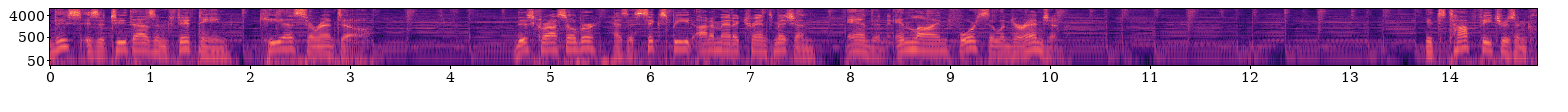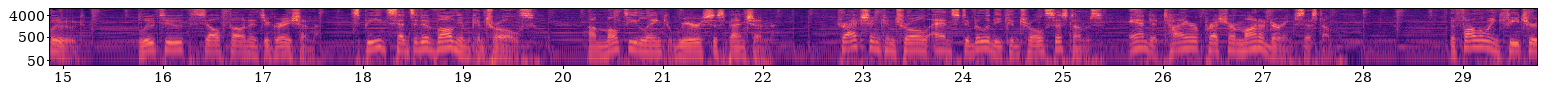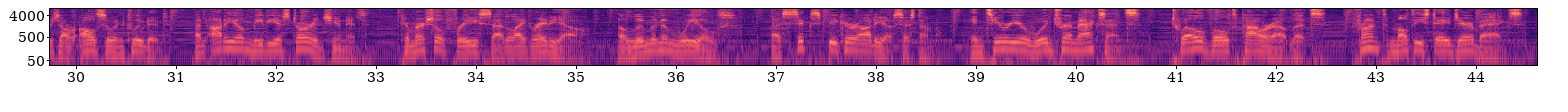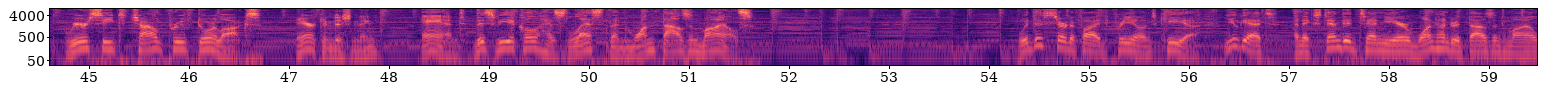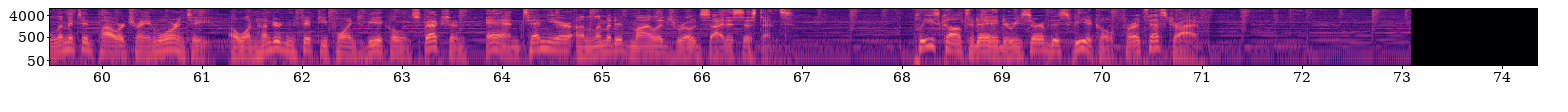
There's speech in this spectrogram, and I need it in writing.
This is a 2015 Kia Sorento. This crossover has a six-speed automatic transmission and an inline four-cylinder engine. Its top features include Bluetooth cell phone integration, speed-sensitive volume controls, a multi-link rear suspension, traction control and stability control systems, and a tire pressure monitoring system. The following features are also included. An audio media storage unit, commercial-free satellite radio, aluminum wheels, a six-speaker audio system, interior wood trim accents, 12-volt power outlets, front multi-stage airbags, rear seat child-proof door locks, air conditioning, and this vehicle has less than 1,000 miles. With this certified pre-owned Kia, you get an extended 10-year, 100,000-mile limited powertrain warranty, a 150-point vehicle inspection, and 10-year unlimited mileage roadside assistance. Please call today to reserve this vehicle for a test drive.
